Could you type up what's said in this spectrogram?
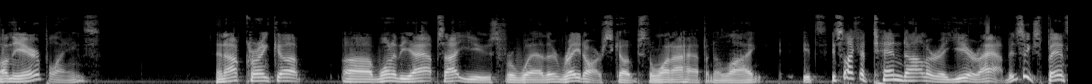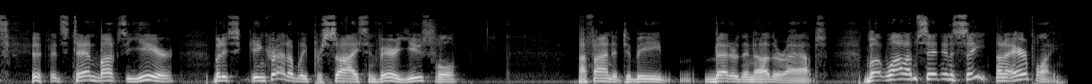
on the airplanes, and I'll crank up uh, one of the apps I use for weather, Radar Scopes, the one I happen to like. It's it's like a ten dollar a year app. It's expensive. It's ten bucks a year, but it's incredibly precise and very useful. I find it to be better than other apps. But while I'm sitting in a seat on an airplane,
